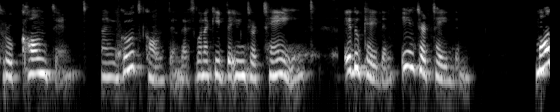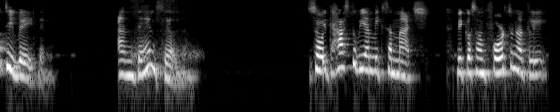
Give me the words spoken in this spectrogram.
through content and good content that's going to keep them entertained, educate them, entertain them, motivate them, and then sell them. So it has to be a mix and match because unfortunately,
